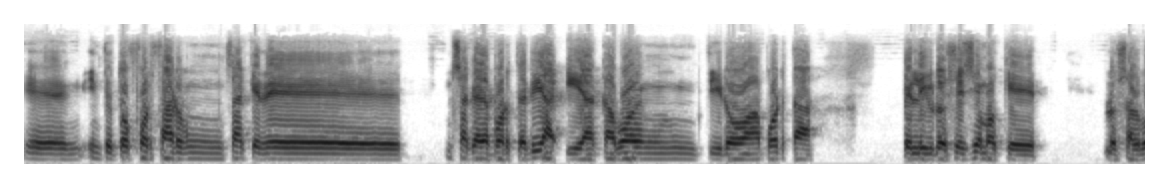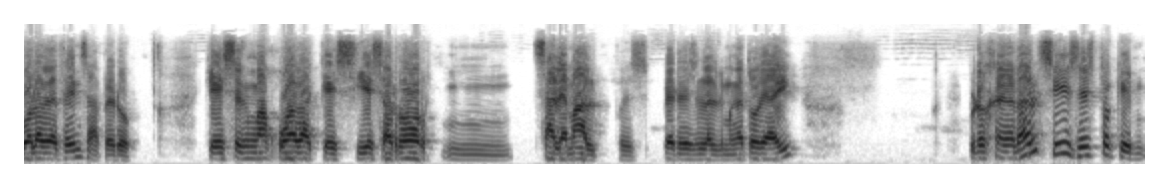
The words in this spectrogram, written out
eh, intentó forzar un saque de un saque de portería y acabó en un tiro a puerta peligrosísimo que lo salvó la defensa, pero que esa es una jugada que si ese error mmm, sale mal, pues pierdes la eliminatoria ahí. Pero en general sí es esto que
